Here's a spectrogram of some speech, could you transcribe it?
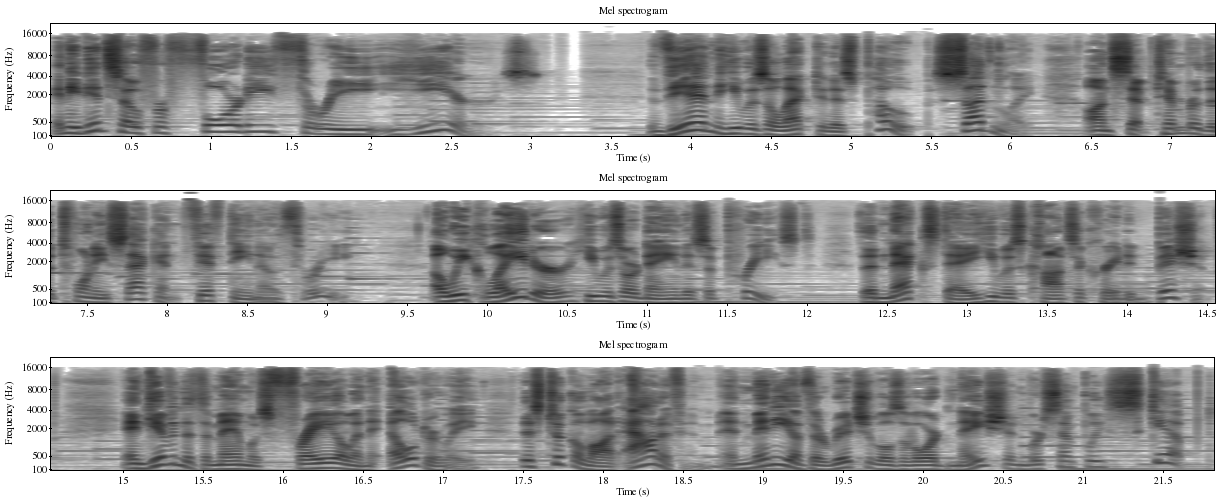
and he did so for 43 years. Then he was elected as pope suddenly on September the 22nd, 1503. A week later, he was ordained as a priest. The next day, he was consecrated bishop. And given that the man was frail and elderly, this took a lot out of him, and many of the rituals of ordination were simply skipped.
